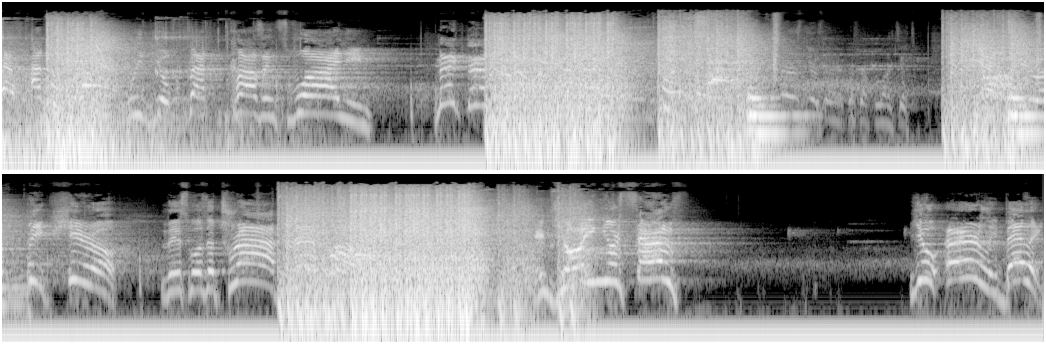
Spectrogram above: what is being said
Have had enough with your fat cousins whining! Make them... You're a big hero! This was a trap! Enjoying yourself? You early, Bellic!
